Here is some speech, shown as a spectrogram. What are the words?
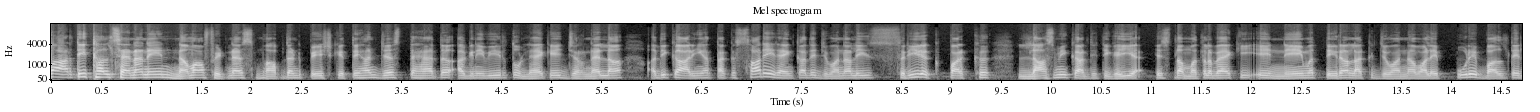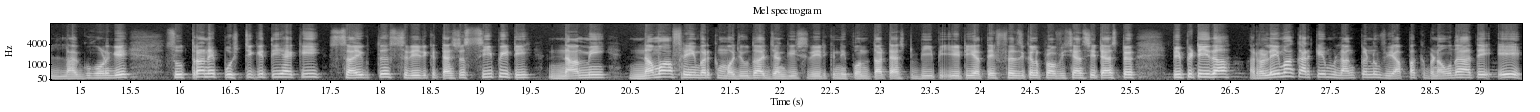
ਭਾਰਤੀ ਥਲ ਸੈਨਾ ਨੇ ਨਵਾਂ ਫਿਟਨੈਸ ਮਾਪਦੰਡ ਪੇਸ਼ ਕੀਤੇ ਹਨ, ਜਿਸ ਤਹਿਤ ਅਗਨੀਵੀਰ ਤੋਂ ਲੈ ਕੇ ਜਰਨੈਲਾਂ, ਅਧਿਕਾਰੀਆਂ ਤੱਕ ਸਾਰੇ ਰੈਂਕਾਂ ਦੇ ਜਵਾਨਾਂ ਲਈ ਸਰੀਰਕ ਪਰਖ ਲਾਜ਼ਮੀ ਕਰ ਦਿੱਤੀ ਗਈ ਹੈ। ਇਸ ਦਾ ਮਤਲਬ ਹੈ ਕਿ ਇਹ ਨੇਮ 13 ਲੱਖ ਜਵਾਨਾਂ ਵਾਲੇ ਪੂਰੇ ਬਲ ਤੇ ਲਾਗੂ ਹੋਣਗੇ। ਸੂਤਰਾਂ ਨੇ ਪੁਸ਼ਟੀ ਕੀਤੀ ਹੈ ਕਿ ਸੰਯੁਕਤ ਸਰੀਰਕ ਟੈਸਟ ਸੀਪੀਟੀ ਨਾਮੀ ਨਵਾਂ ਫਰੇਮਵਰਕ ਮੌਜੂਦਾ ਜੰਗੀ ਸਰੀਰਕ ਨਿਪੁੰਨਤਾ ਟੈਸਟ ਬੀਪੀਈਟੀ ਅਤੇ ਫਿਜ਼ੀਕਲ ਪ੍ਰੋਫੀਸ਼ੀਐਂਸੀ ਟੈਸਟ ਪੀਪੀਟੀ ਦਾ ਰਲੇਵਾਂ ਕਰਕੇ ਮੁਲਾਂਕਣ ਨੂੰ ਵਿਆਪਕ ਬਣਾਉਂਦਾ ਹੈ ਅਤੇ ਇਹ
